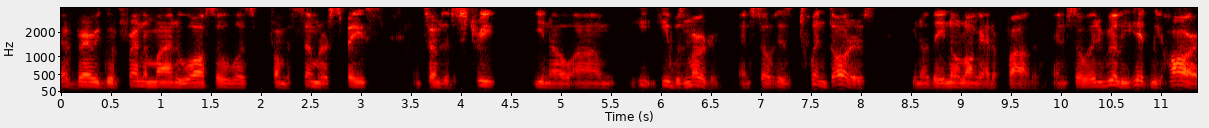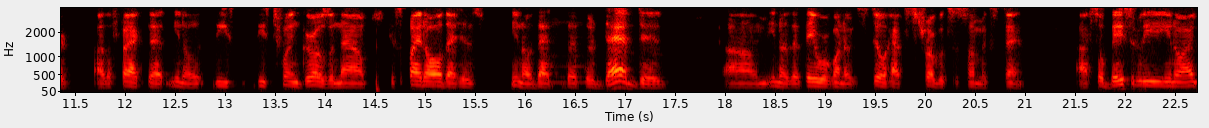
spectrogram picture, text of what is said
a, a, very good friend of mine who also was from a similar space in terms of the street, you know, um, he, he was murdered. And so his twin daughters, you know, they no longer had a father. And so it really hit me hard uh, the fact that, you know, these, these twin girls are now, despite all that his, you know, that, that their dad did, um, you know, that they were going to still have to struggle to some extent. Uh, so basically, you know, I,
